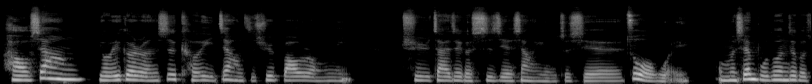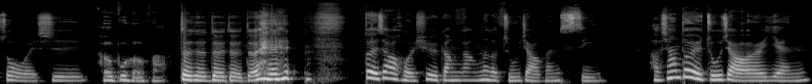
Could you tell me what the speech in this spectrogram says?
好像有一个人是可以这样子去包容你，去在这个世界上有这些作为。我们先不论这个作为是合不合法。对对对对对，对照回去刚刚那个主角跟 C。好像对于主角而言，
